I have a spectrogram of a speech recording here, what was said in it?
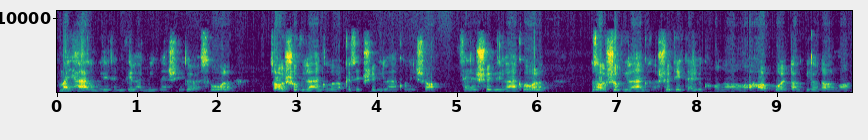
amely három rétegű világ mindenségről szól, az alsó világról, a középső világról és a felső világról. Az alsó világ az a sötét erők hona, a halkoltak birodalma,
